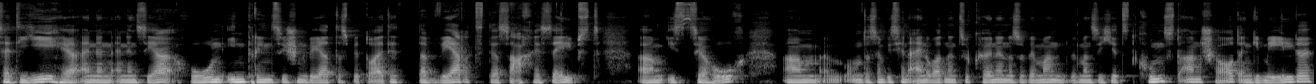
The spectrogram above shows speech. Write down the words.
seit jeher einen, einen sehr hohen intrinsischen Wert. Das bedeutet, der Wert der Sache selbst ähm, ist sehr hoch. Ähm, um das ein bisschen einordnen zu können, also wenn man, wenn man sich jetzt Kunst anschaut, ein Gemälde,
